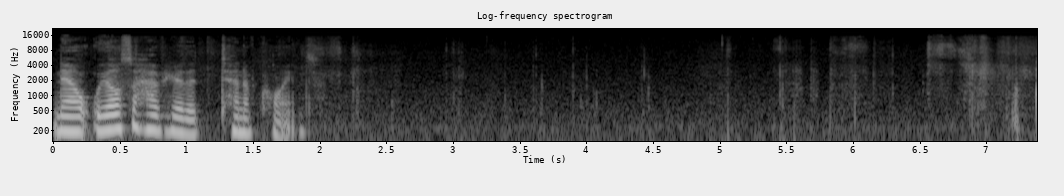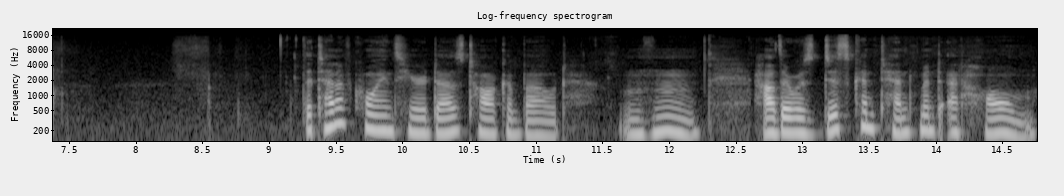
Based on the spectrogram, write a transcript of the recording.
Now we also have here the ten of coins the ten of coins here does talk about mm -hmm, how there was discontentment at home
